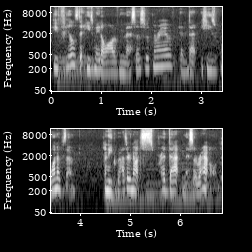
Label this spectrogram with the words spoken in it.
He feels that he's made a lot of messes with Nureyev and that he's one of them. And he'd rather not spread that mess around.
